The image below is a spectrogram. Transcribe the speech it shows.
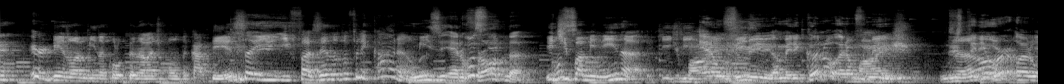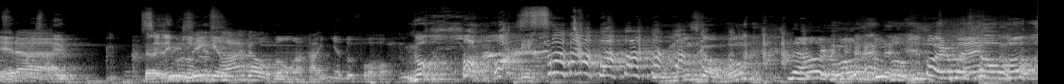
erguendo a mina, colocando ela de ponta cabeça e, e fazendo. Eu falei, caramba. Mise- Era o assim? Frota? E tipo, a menina que. que Demais. Era um filme americano ou era um filme Mas- do Não, exterior ou era um filme era- brasileiro? Você lembra o nome Sei do que filme? lá, Galvão, a rainha do forró. Nossa! Irmãos Galvão? Não, irmão, Galvão. Ô, irmão Galvão!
